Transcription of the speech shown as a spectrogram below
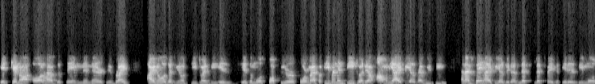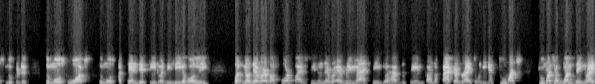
it cannot all have the same narrative, right? I know that you know T20 is is the most popular format, but even in T20, how many IPLs have we seen? And I'm saying IPL because let's let's face it, it is the most lucrative, the most watched, the most attended T20 league of all leagues. But you know, there were about four or five seasons there where every match seemed to have the same kind of pattern, right? So when you get too much, too much of one thing, right?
